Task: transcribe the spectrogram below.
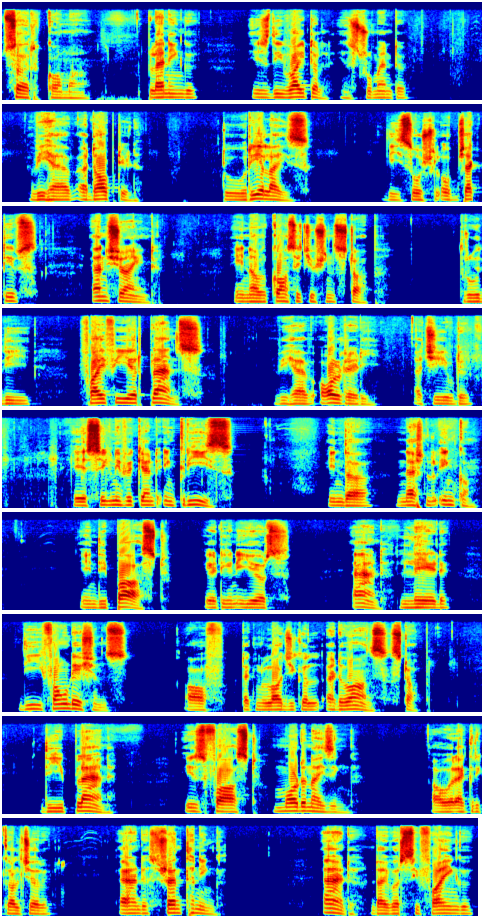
Sir, comma, planning is the vital instrument we have adopted to realize the social objectives enshrined in our constitution stop. Through the 5 year plans we have already achieved a significant increase in the national income in the past 18 years and laid the foundations of technological advance stop. The plan is fast modernizing our agriculture and strengthening and diversifying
